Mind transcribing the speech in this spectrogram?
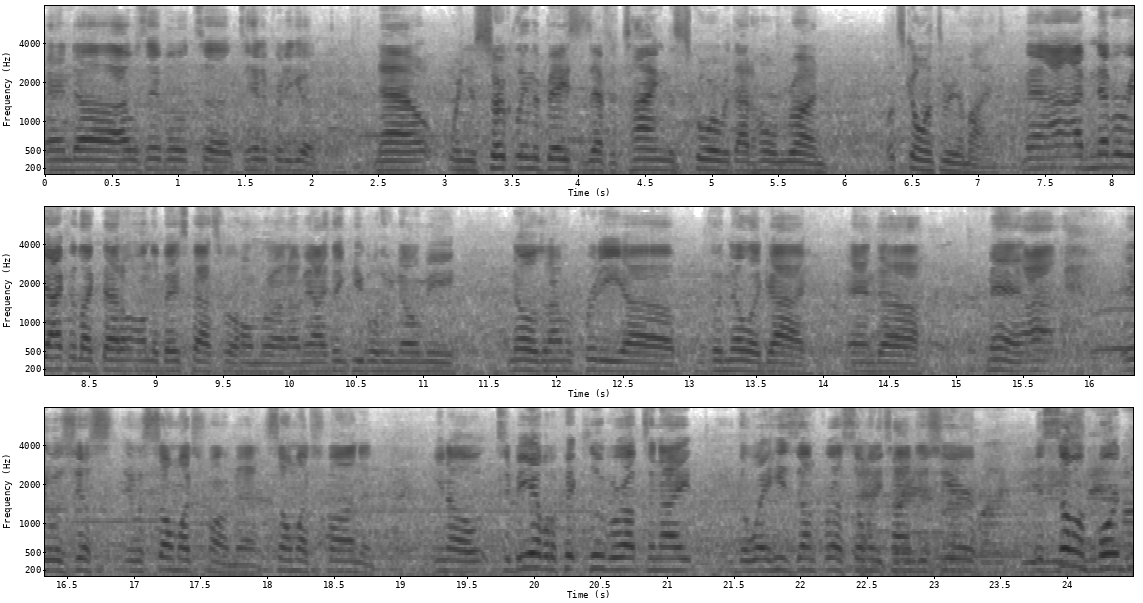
and uh, I was able to, to hit it pretty good. Now, when you're circling the bases after tying the score with that home run, what's going through your mind? Man, I, have never reacted like that on the base pass for a home run. I mean, I think people who know me know that I'm a pretty uh, vanilla guy, and uh, man, I, it was just it was so much fun, man, so much fun, and you know, to be able to pick Kluber up tonight the way he's done for us so many times this year is so important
